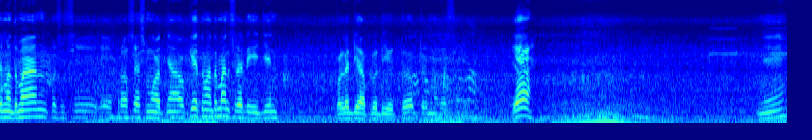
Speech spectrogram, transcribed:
Teman-teman posisi eh, proses muatnya. Oke teman-teman sudah diizin. Boleh diupload di YouTube. Terima kasih. Ya. Ini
